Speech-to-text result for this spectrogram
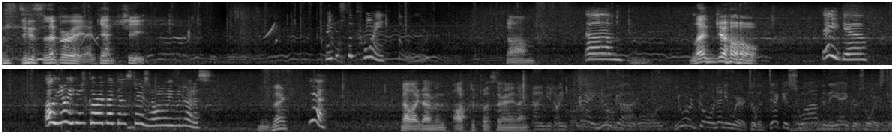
It's too slippery. I can't cheat. I think that's the point. Um, Um, let go. there you go. Oh, you know, you can just go right back downstairs and no one will even notice. You think? Yeah. Not like I'm an octopus or anything. Hey, new guy! You aren't going anywhere till the deck is swabbed and the anchor's hoisted.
